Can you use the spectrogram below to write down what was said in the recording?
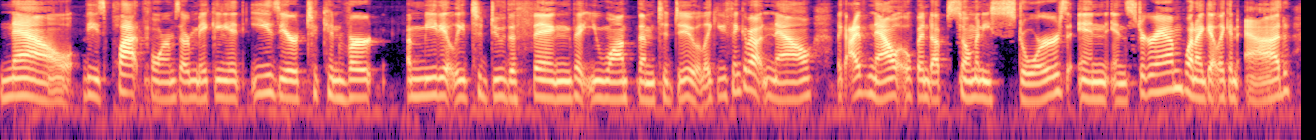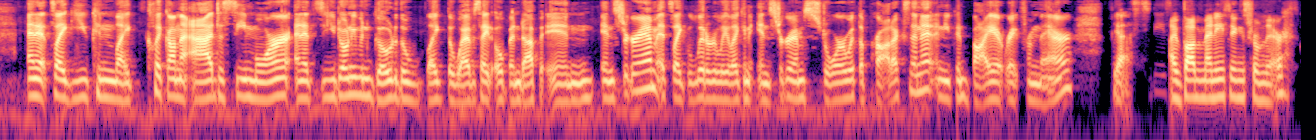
now these platforms are making it easier to convert immediately to do the thing that you want them to do. Like you think about now, like I've now opened up so many stores in Instagram when I get like an ad and it's like you can like click on the ad to see more and it's you don't even go to the like the website opened up in Instagram. It's like literally like an Instagram store with the products in it and you can buy it right from there. Yes. I've bought many things from there.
